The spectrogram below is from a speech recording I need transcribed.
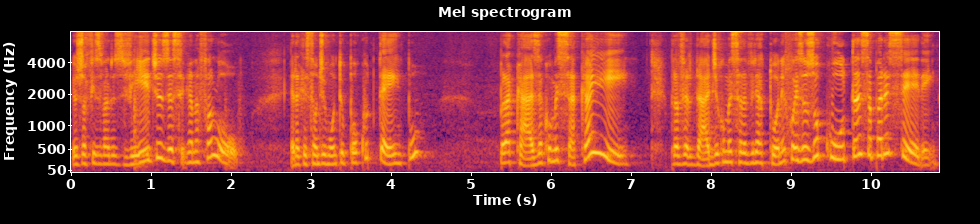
Eu já fiz vários vídeos e a cigana falou. Era questão de muito pouco tempo para casa começar a cair, para a verdade começar a vir à tona e coisas ocultas aparecerem.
